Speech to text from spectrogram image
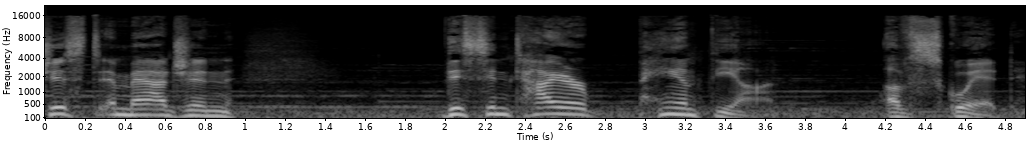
Just imagine this entire pantheon of squid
